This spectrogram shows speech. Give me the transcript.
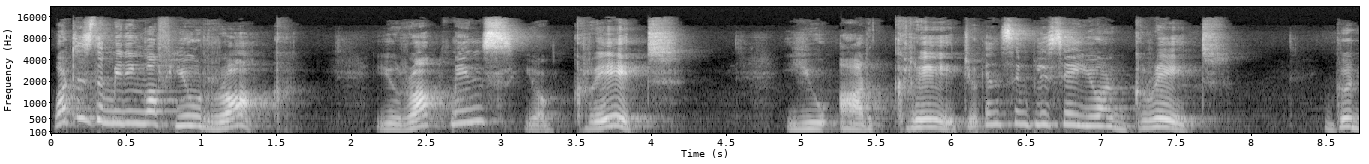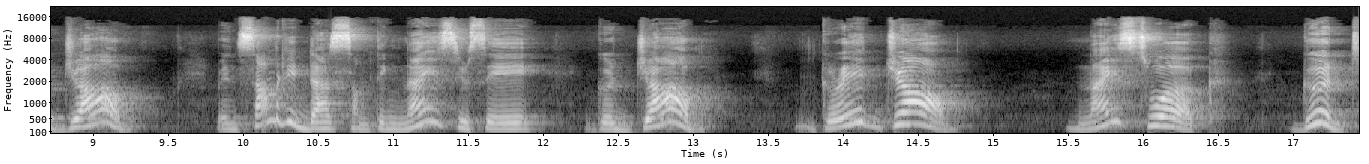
What is the meaning of you rock? You rock means you're great. You are great. You can simply say you are great. Good job. When somebody does something nice, you say, Good job. Great job. Nice work. Good.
